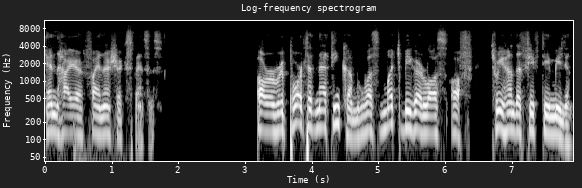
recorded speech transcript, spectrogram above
and higher financial expenses. Our reported net income was much bigger loss of 350 million,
